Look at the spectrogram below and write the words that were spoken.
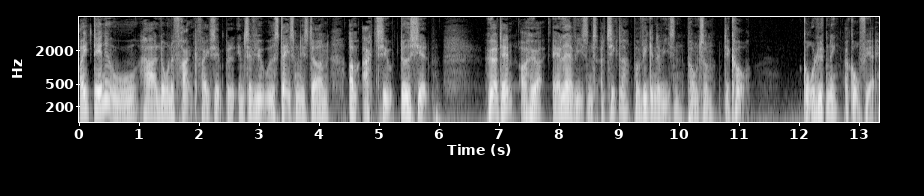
og i denne uge har Lone Frank for eksempel interviewet statsministeren om aktiv dødshjælp. Hør den og hør alle avisens artikler på weekendavisen.dk. God lytning og god ferie.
